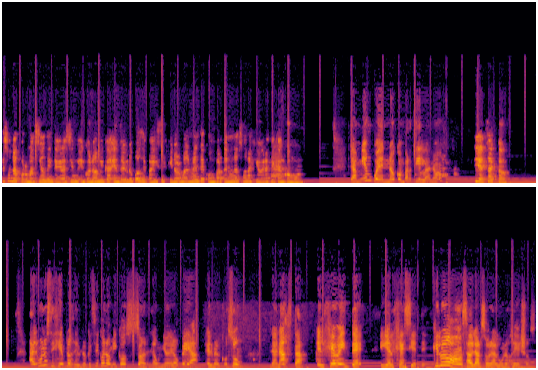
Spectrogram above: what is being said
es una formación de integración económica entre grupos de países que normalmente comparten una zona geográfica en común. También pueden no compartirla, ¿no? Sí, exacto. Algunos ejemplos de bloques económicos son la Unión Europea, el Mercosur, la NAFTA, el G20 y el G7, que luego vamos a hablar sobre algunos de ellos.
